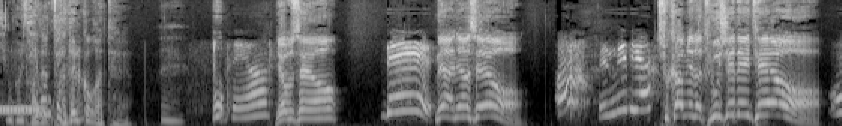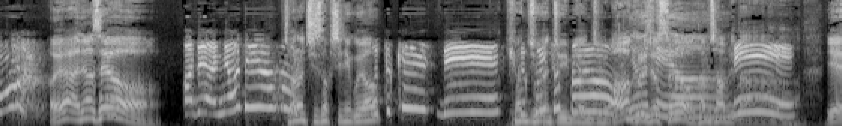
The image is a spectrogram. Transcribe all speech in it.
지금 벌써 세 받을, 번째. 받을 것 같아. 여보세요? 여보세요? 네. 네, 안녕하세요. 어, 웬일이야? 축하합니다. 2시에 데이트예요 어머. 어, 예, 안녕하세요. 아, 네, 안녕하세요. 저는 지석진이고요. 어떻게, 네. 현주, 듣고 현주, 있었어요. 임현주. 아, 안녕하세요. 그러셨어요? 감사합니다. 네. 예.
